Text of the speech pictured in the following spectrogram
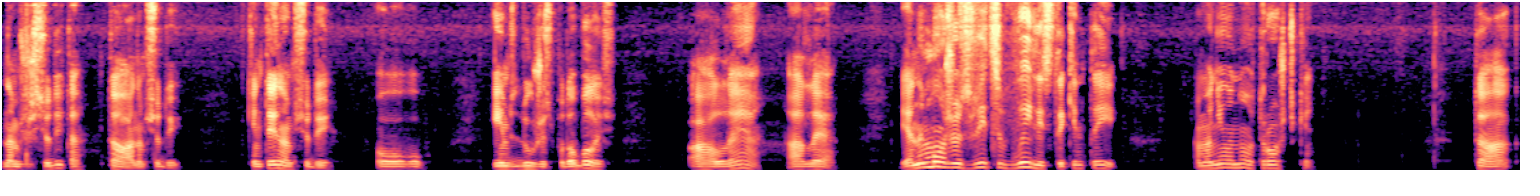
Нам же сюди, та? Та, нам сюди. Кінти нам сюди. Оу. Їм дуже сподобалось. Але, але. Я не можу звідси вилізти, кінти. А мені воно трошечки. Так.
